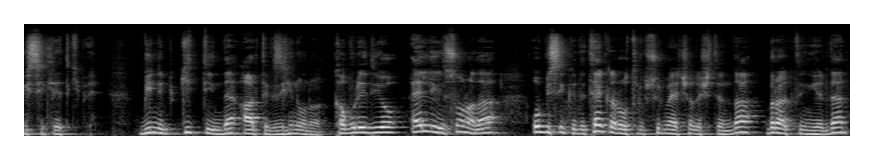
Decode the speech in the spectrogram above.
Bisiklet gibi. Binip gittiğinde artık zihin onu kabul ediyor. 50 yıl sonra da o bisikleti tekrar oturup sürmeye çalıştığında bıraktığın yerden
